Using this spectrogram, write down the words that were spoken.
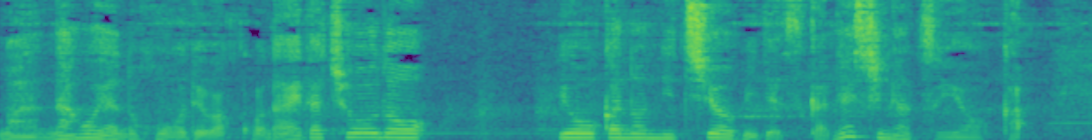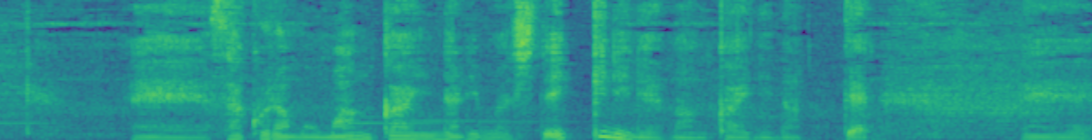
まあ名古屋の方ではこの間ちょうど8日の日曜日ですかね4月8日、桜も満開になりまして一気にね満開になって、え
